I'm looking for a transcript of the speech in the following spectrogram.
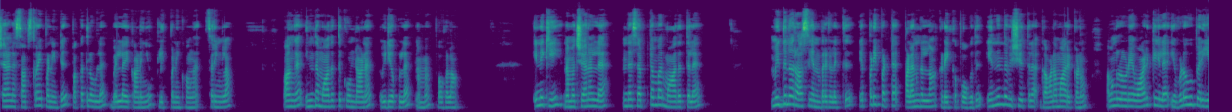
சேனலை சப்ஸ்கிரைப் பண்ணிவிட்டு பக்கத்தில் உள்ள பெல் ஐக்கானையும் கிளிக் பண்ணிக்கோங்க. சரிங்களா? வாங்க இந்த மாதத்துக்கு உண்டான வீடியோக்குள்ளே நம்ம போகலாம். இன்றைக்கி நம்ம சேனலில் இந்த செப்டம்பர் மாதத்தில் மிதுன ராசி அன்பர்களுக்கு எப்படிப்பட்ட பலன்கள்லாம் கிடைக்க போகுது எந்தெந்த விஷயத்தில் கவனமாக இருக்கணும் அவங்களுடைய வாழ்க்கையில் எவ்வளவு பெரிய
